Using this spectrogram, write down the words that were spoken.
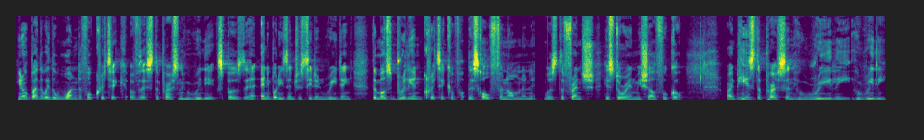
You know, by the way, the wonderful critic of this, the person who really exposed it, anybody's interested in reading, the most brilliant critic of this whole phenomenon was the French historian Michel Foucault right? He's the person who really, who really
